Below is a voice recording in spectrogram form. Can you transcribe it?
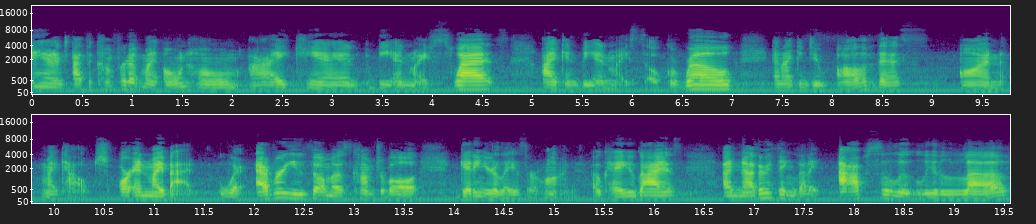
And at the comfort of my own home, I can be in my sweats I can be in my silk robe and I can do all of this on my couch or in my bed, wherever you feel most comfortable getting your laser on. Okay, you guys? Another thing that I absolutely love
